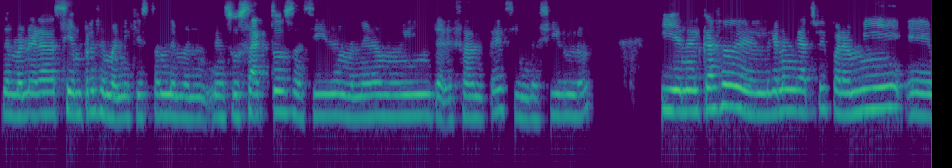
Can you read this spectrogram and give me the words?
de manera siempre se manifiestan de man en sus actos así de manera muy interesante, sin decirlo. Y en el caso del Gran Gatsby, para mí, eh,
